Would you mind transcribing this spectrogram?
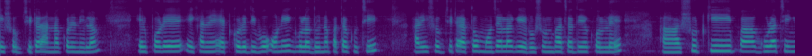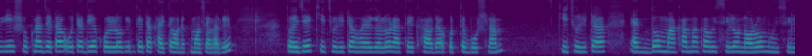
এই সবজিটা রান্না করে নিলাম। এরপরে এখানে অ্যাড করে দিব অনেকগুলো ধনিয়া পাতা কুচি। আর এই সবজিটা এত মজা লাগে রসুন ভাজা দিয়ে করলে। আর শুটকি বা গুঁড়া চিংড়ি, শুকনা যেটা, ওইটা দিয়ে করলেও কিন্তু এটা খাইতে অনেক মজা লাগে। তো এই যে খিচুড়িটা হয়ে গেল, রাতে খাওয়া দাওয়া করতে বসলাম। খিচুড়িটা একদম মাখা মাখা হয়েছিল নরম হয়েছিল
